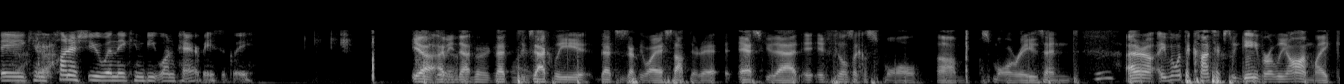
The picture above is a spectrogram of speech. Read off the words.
they can punish you when they can beat one pair, basically. Yeah, I mean that's that a very good that's point. exactly that's exactly why I stopped there to ask you that. It, it feels like a small um, small raise, and I don't know. Even with the context we gave early on, like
